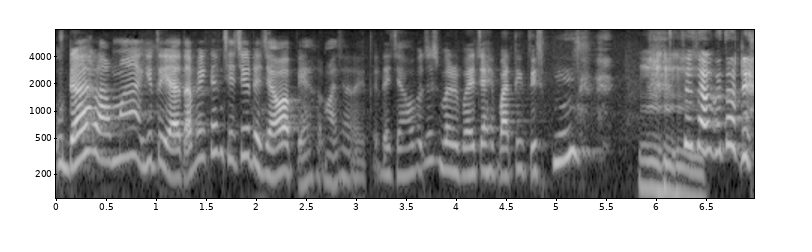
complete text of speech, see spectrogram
udah lama gitu ya, tapi kan Cici udah jawab ya kalau nggak salah itu. Udah jawab terus baru baca hepatitis. Hmm. Hmm. Terus aku tuh udah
